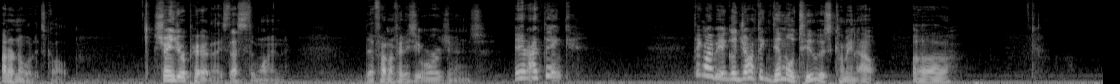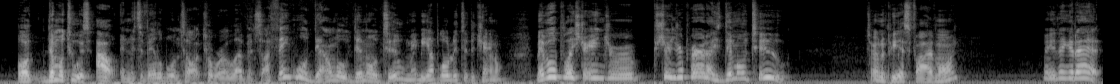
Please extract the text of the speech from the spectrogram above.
I don't know what it's called. Stranger of Paradise. That's the one. The Final Fantasy Origins, and I think, I think it might be a good job. I think Demo Two is coming out. Uh, or Demo 2 is out and it's available until October 11th. So I think we'll download Demo 2, maybe upload it to the channel. Maybe we'll play Stranger Stranger Paradise Demo 2. Turn the PS5 on. What do you think of that?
